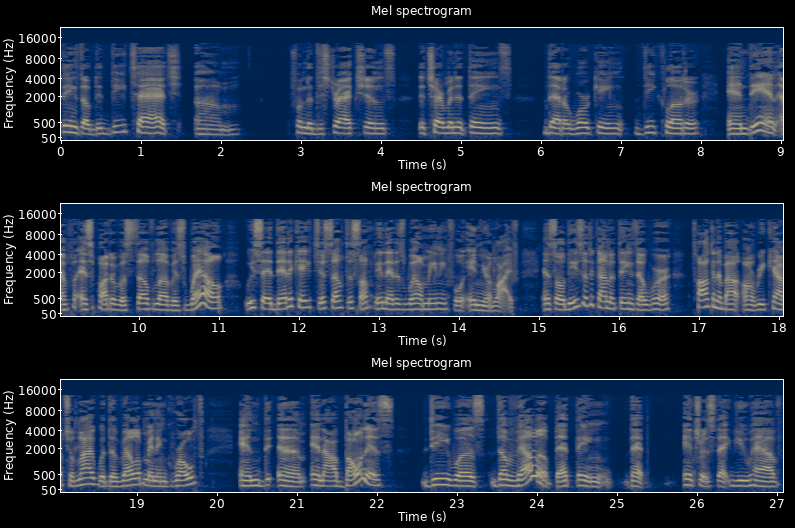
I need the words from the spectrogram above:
things of the detach um, from the distractions, determine the things that are working, declutter, and then as- part of a self love as well, we said dedicate yourself to something that is well meaningful in your life. And so these are the kind of things that we're talking about on Recapture Life with development and growth. And um, and our bonus D was develop that thing, that interest that you have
